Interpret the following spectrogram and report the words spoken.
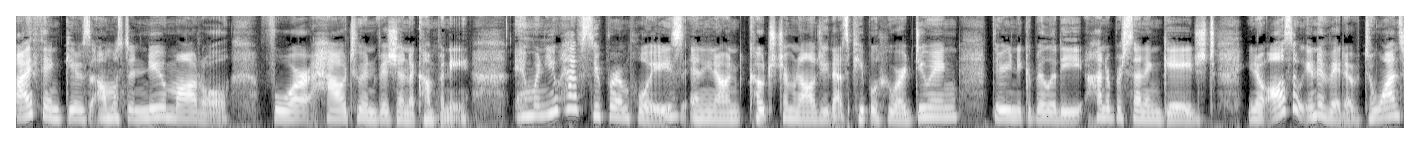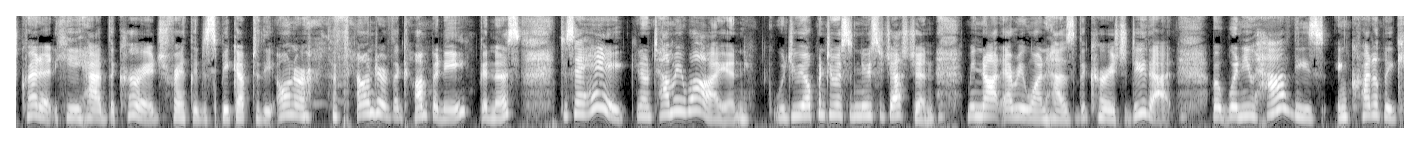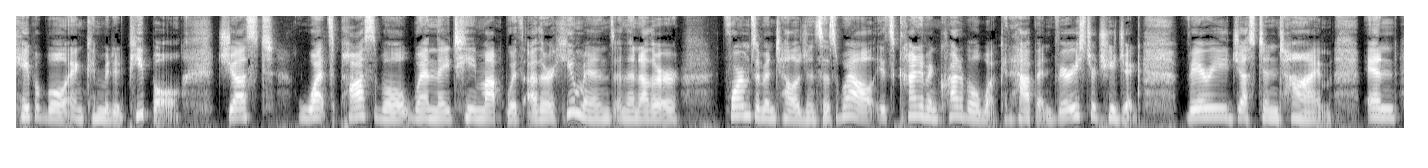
I think gives almost a new model for how to envision a company. And when you have super employees, and you know, in coach terminology, that's people who are doing their unique ability, 100% engaged, you know, also innovative. To Juan's credit, he had the courage, frankly, to speak up to the owner, the founder of the company, goodness, to say, hey, you know, tell me why. And would you be open to a new suggestion? I mean, not everyone has the courage to do that. But when you have these incredibly capable and committed people, just what's possible when they team up with other humans and then other forms of intelligence as well, it's kind of incredible what could happen. Very strategic, very just in time. And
